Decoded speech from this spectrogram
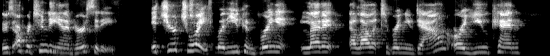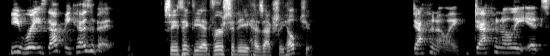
There's opportunity in adversity. It's your choice whether you can bring it let it allow it to bring you down or you can be raised up because of it. So you think the adversity has actually helped you? Definitely. Definitely it's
